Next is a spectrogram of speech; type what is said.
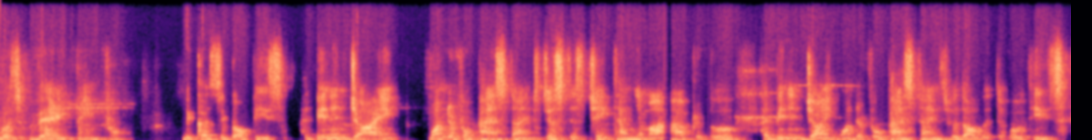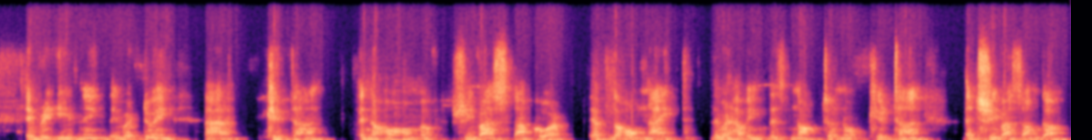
was very painful because the gopis had been enjoying wonderful pastimes, just as Chaitanya Mahaprabhu had been enjoying wonderful pastimes with all the devotees. Every evening they were doing uh, kirtan in the home of Srivas Thakur. The whole night they were having this nocturnal kirtan at Srivasangam.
